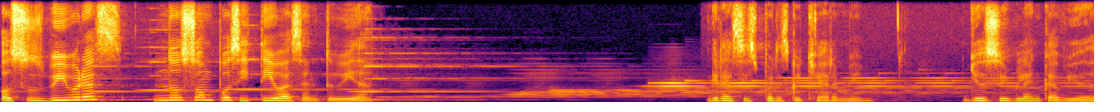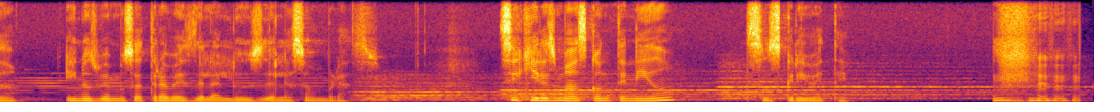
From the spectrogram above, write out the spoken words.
o sus vibras no son positivas en tu vida. Gracias por escucharme. Yo soy Blanca Viuda y nos vemos a través de la luz de las sombras. Si quieres más contenido, suscríbete.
